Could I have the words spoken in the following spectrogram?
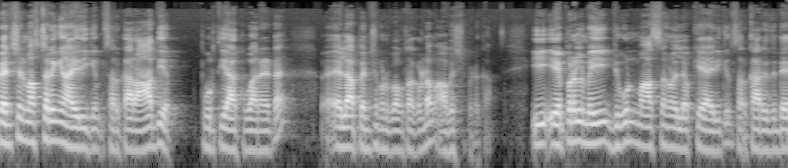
പെൻഷൻ മസ്റ്ററിങ് ആയിരിക്കും സർക്കാർ ആദ്യം പൂർത്തിയാക്കുവാനായിട്ട് എല്ലാ പെൻഷൻ ഗുണഭോക്താക്കളോടും ആവശ്യപ്പെടുക. ഈ ഏപ്രിൽ മെയ് ജൂൺ മാസങ്ങളിലൊക്കെ ആയിരിക്കും സർക്കാർ ഇതിന്റെ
